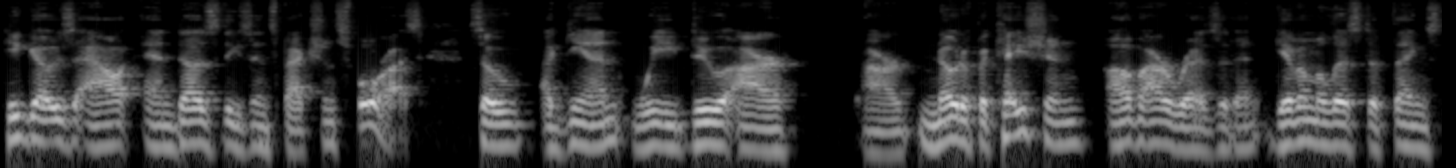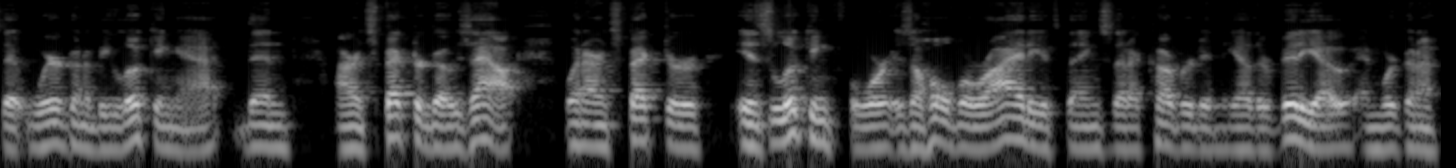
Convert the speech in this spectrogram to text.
he goes out and does these inspections for us. So again, we do our our notification of our resident, give them a list of things that we're going to be looking at. Then our inspector goes out When our inspector is looking for is a whole variety of things that I covered in the other video. And we're going to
